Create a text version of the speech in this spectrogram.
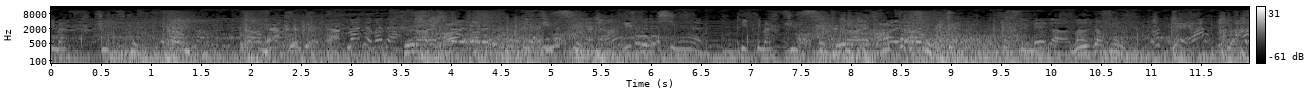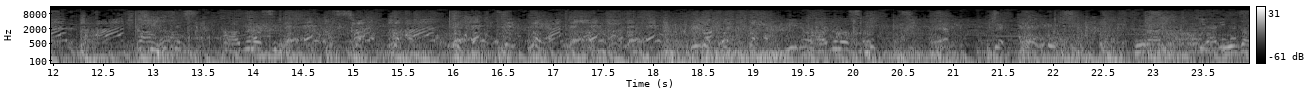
すまだまだ食らえ耐えられるやりますねそうですね引きます食らえ耐えられる爪が甘い。逃がさない。危なすぎ危なすぎ食らえやりない動く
